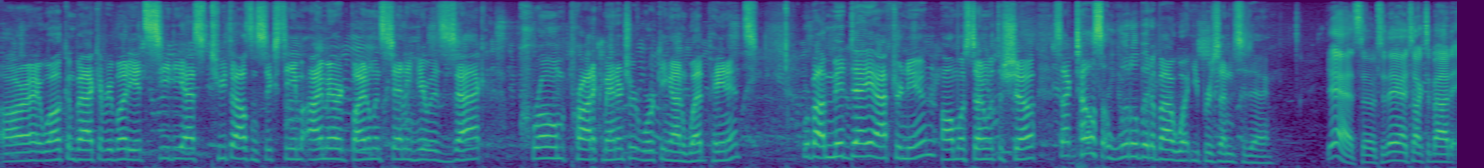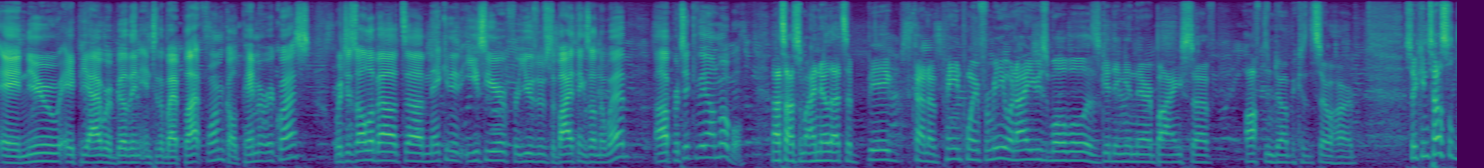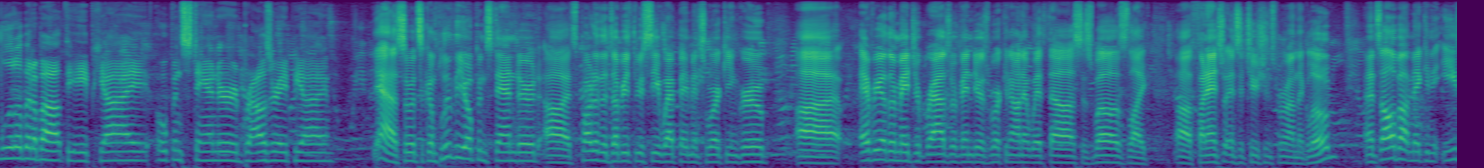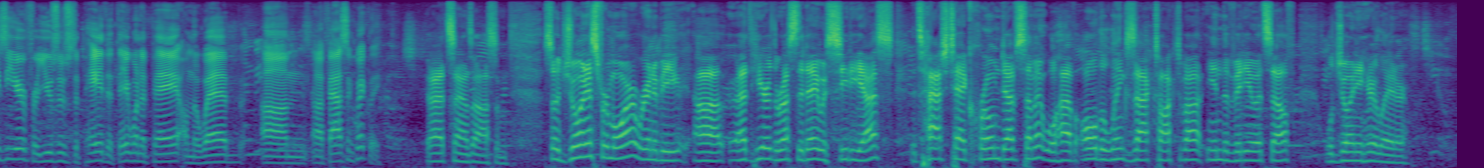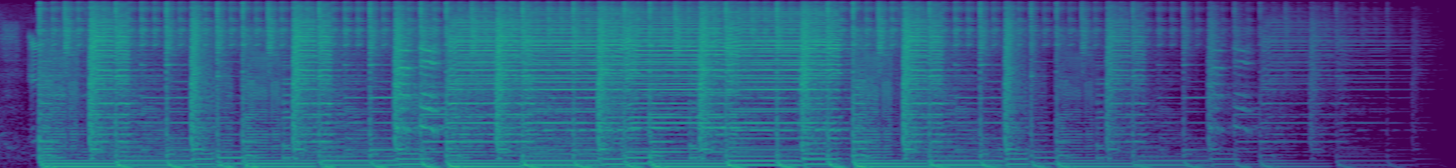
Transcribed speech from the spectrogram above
All right, welcome back, everybody. It's CDS 2016. I'm Eric Bidelman, standing here with Zach, Chrome Product Manager, working on web payments. We're about midday afternoon, almost done with the show. Zach, tell us a little bit about what you presented today. Yeah, so today I talked about a new API we're building into the web platform called Payment Requests, which is all about uh, making it easier for users to buy things on the web, uh, particularly on mobile. That's awesome. I know that's a big kind of pain point for me when I use mobile is getting in there buying stuff. Often don't because it's so hard. So can you tell us a little bit about the API, open standard, browser API? Yeah, so it's a completely open standard. Uh, it's part of the W3C Web Payments Working Group. Uh, every other major browser vendor is working on it with us, as well as like uh, financial institutions from around the globe. And it's all about making it easier for users to pay that they want to pay on the web um, uh, fast and quickly. That sounds awesome. So join us for more. We're going to be uh, here the rest of the day with CDS. It's hashtag Chrome Dev Summit. We'll have all the links Zach talked about in the video itself. We'll join you here later.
